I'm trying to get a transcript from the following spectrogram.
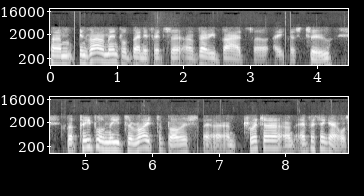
Um, environmental benefits are, are, very bad for HS2, but people need to write to Boris uh, and Twitter and everything else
